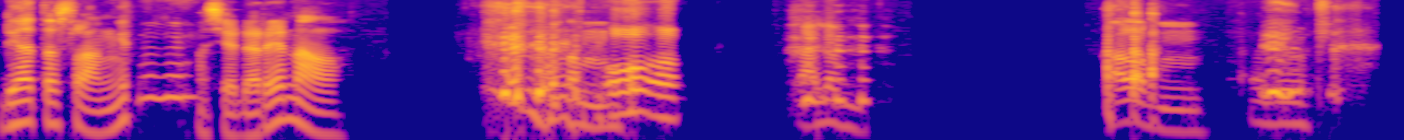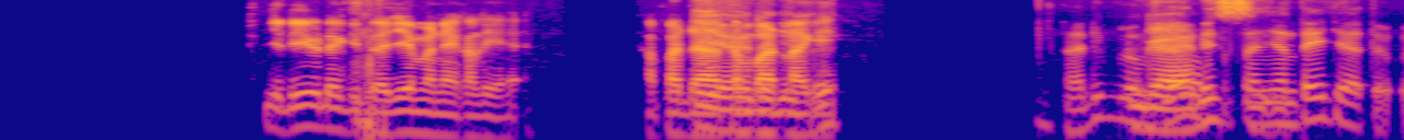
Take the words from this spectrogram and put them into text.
di atas langit masih ada Renal. Kalem, Oh. Kalem. kalem. Aduh. Jadi udah gitu aja mana kali ya. Apa ada Iya, tambahan gitu. lagi? Tadi belum Nggak jawab ada sih. pertanyaan Teja tuh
